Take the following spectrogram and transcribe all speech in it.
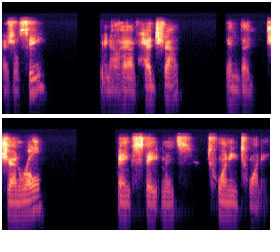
As you'll see, we now have headshot in the general bank statements 2020.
